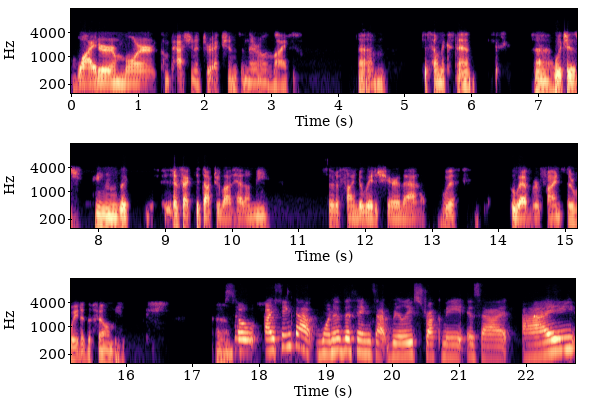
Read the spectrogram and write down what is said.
wider, more compassionate directions in their own life um, to some extent, uh, which is you know, the effect that Dr. Lad had on me. So to find a way to share that with whoever finds their way to the film. Um, so I think that one of the things that really struck me is that I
